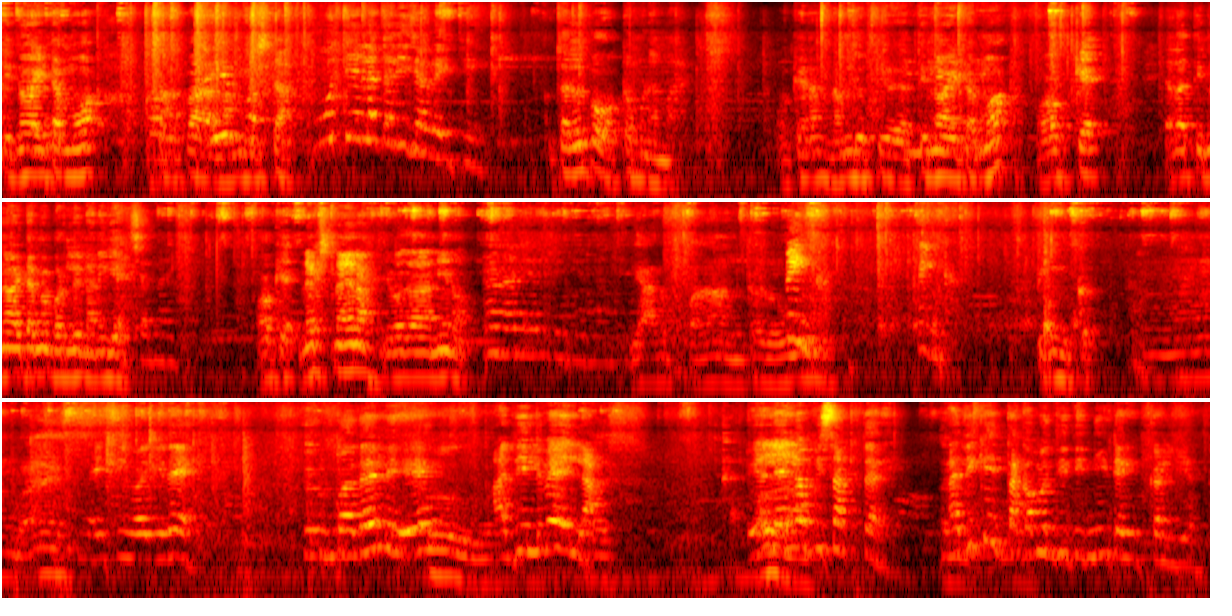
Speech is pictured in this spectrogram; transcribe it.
ತಿನ್ನೋ ಐಟಮ್ಮು ಸ್ವಲ್ಪ ನಮ್ಗೆ ಇಷ್ಟ. ಸ್ವಲ್ಪ ಒಕ್ಕಂಬಿಡಮ್ಮ ಓಕೆನಾ ನಮ್ದು ತಿ- ತಿನ್ನೋ. ಐಟಮ್ಮು ಓಕೆ ಎಲ್ಲ ತಿನ್ನೋ ಐಟಮೇ ಬರಲಿ ನನಗೆ. ಓಕೆ ನೆಕ್ಸ್ಟ್ ನಯನ ಇವಾಗ ನೀನು. ಯಾರಪ್ಪ ಅಂತ ಪಿಂಕ್ ಪಿಂಕ್ ಇವ್ರ ಮನೇಲಿ ಅದಿಲ್ವೇ ಇಲ್ಲ. ಎಲ್ಲೆಲ್ಲೋ ಬಿಸಾಕ್ತಾರೆ. ಅದಕ್ಕೆ ತಗೊಂಬಂದಿದ್ದೀನಿ ನೀಟಾಗಿ ಇಟ್ಕೊಳ್ಳಿ ಅಂತ.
